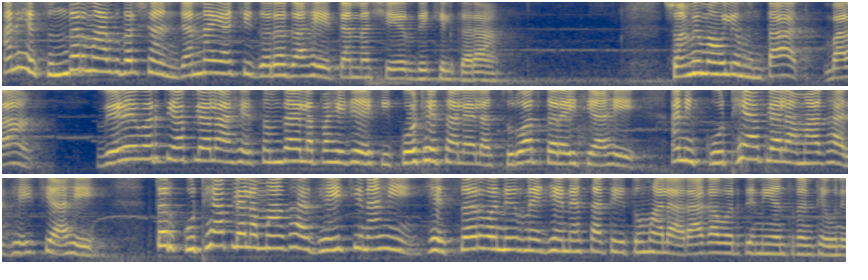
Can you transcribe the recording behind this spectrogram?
आणि हे सुंदर मार्गदर्शन ज्यांना याची गरज आहे त्यांना शेअर देखील करा. स्वामी माऊली म्हणतात बाळा वेळेवरती आपल्याला हे समजायला पाहिजे की कोठे चालायला सुरुवात करायची आहे आणि कुठे आपल्याला माघार घ्यायची आहे. तर कुठे आपल्याला माघार घ्यायची नाही हे सर्व निर्णय घेण्यासाठी तुम्हाला रागावरती नियंत्रण ठेवणे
